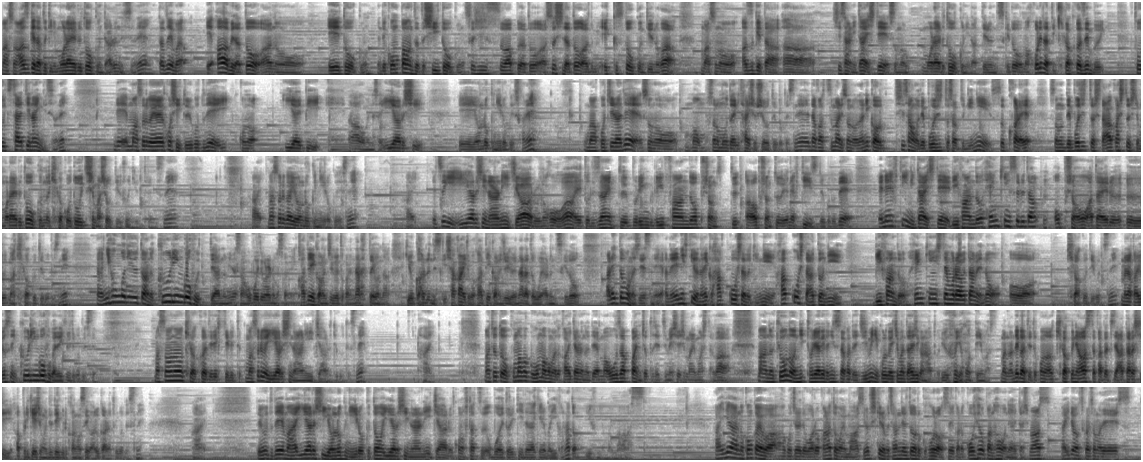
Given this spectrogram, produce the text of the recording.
まあ、その預けた時にもらえるトークンってあるんですよね。例えば、えアーベだと、あの、A トークン。で、コンパウンドだと C トークン。寿司スワップだと、あ寿司だとあ X トークンっていうのが、まあ、その預けたあ資産に対して、その、もらえるトークンになってるんですけど、まあ、これだって規格が全部統一されてないんですよね。で、まあ、それがややこしいということで、この EIP、あ、ごめんなさい、erc え46。26ですかね。まあ、こちらで、その、まあ、その問題に対処しようということですね。だから、つまり、その何かを、資産をデポジットしたときに、そこから、そのデポジットした証としてもらえるトークンの企画を統一しましょうというふうに言ってるんですね。はい。まあ、それが4626ですね。はい。で次、ERC721R の方は、えっと、Design to bring refund options to, uh, option to NFTs ということで、NFT に対してリファンド、返金するたオプションを与える、まあ、企画ということですね。だか日本語で言うと、あの、クーリングオフってあの皆さん覚えておられますかね？家庭科の授業とかで習ったような記憶あるんですけど、社会とか家庭科の授業で習った覚えあるんですけど、あれと同じですね。あの、NFT を何か発行したときに、発行した後に、リファンド、返金してもらうための、企画ということですね。まあ、だから要するにクーリングオフができるということですよ。まあ、その企画が出てきてるって、まあ、それが ERC721R ということですね。はい。まあ、ちょっと細かくごまごまと書いてあるので、まあ、大雑把にちょっと説明してしまいましたが、まあ、あの、今日の取り上げたニュースの中で地味にこれが一番大事かなというふうに思っています。まあ、なんでかというと、この企画に合わせた形で新しいアプリケーションが出てくる可能性があるからということですね。はい。ということで、まあ、ERC4626 と ERC721R、この2つ覚えておいていただければいいかなというふうに思います。はい。では、あの、今回はこちらで終わろうかなと思います。よろしければチャンネル登録、フォロー、それから高評価の方をお願いいたします。はい。では、お疲れ様です。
